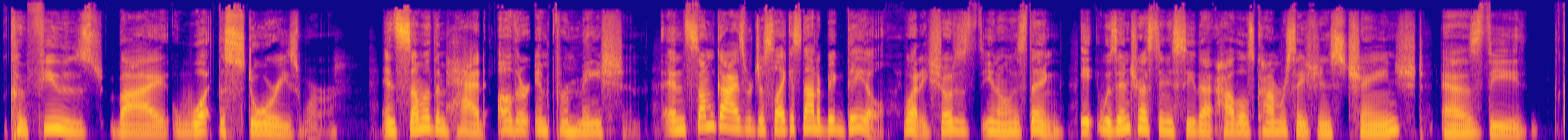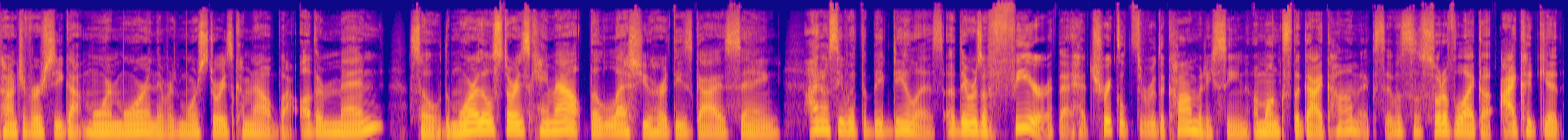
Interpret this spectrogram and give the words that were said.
confused by what the stories were. And some of them had other information. And some guys were just like, it's not a big deal. What? He showed his, you know, his thing. It was interesting to see that how those conversations changed as the controversy got more and more and there was more stories coming out about other men. So the more those stories came out, the less you heard these guys saying, I don't see what the big deal is. Uh, there was a fear that had trickled through the comedy scene amongst the guy comics. It was sort of like a I could get,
